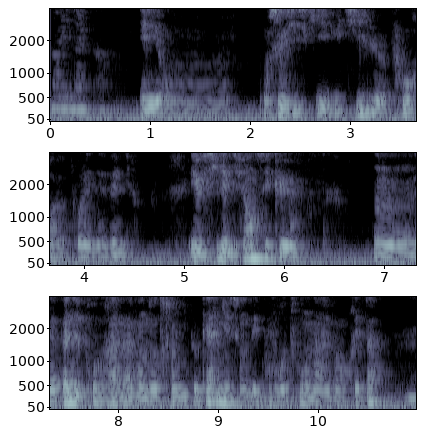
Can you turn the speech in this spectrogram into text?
Oui, d'accord. Et on, on sait aussi ce qui est utile pour, euh, pour l'année à venir. Et aussi la différence, c'est que on n'a pas de programme avant d'entrer en hypocagne, si on découvre tout en arrivant en prépa. Mm.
